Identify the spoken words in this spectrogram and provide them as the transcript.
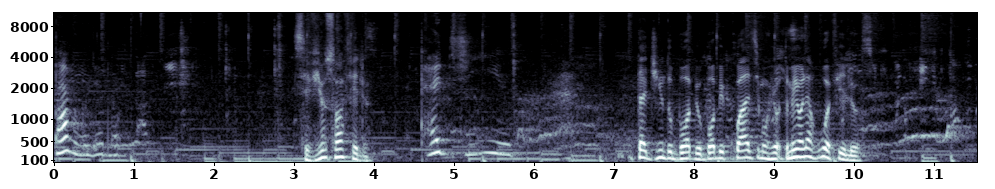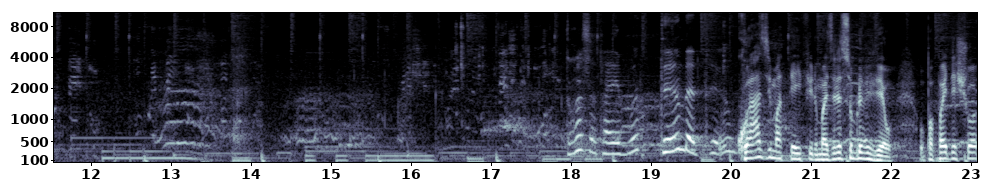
Tava molhando, né? Você viu só, filho? Tadinho. Tadinho do Bob, o Bob quase morreu. Também olha a rua, filho. Nossa, tá levantando a tampa. Quase matei, filho, mas ele sobreviveu. O papai deixou,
